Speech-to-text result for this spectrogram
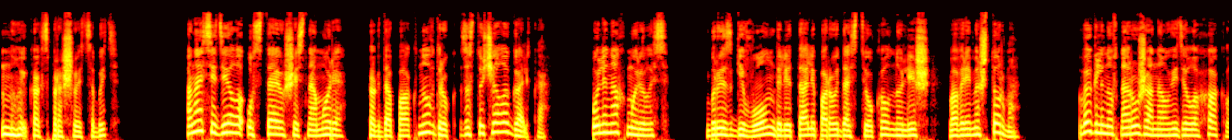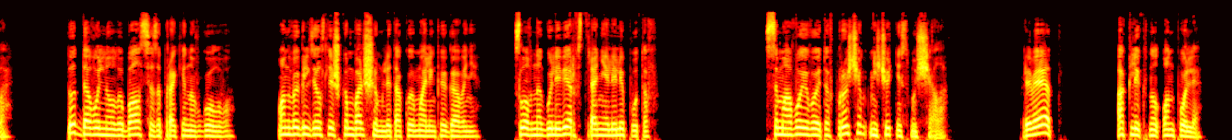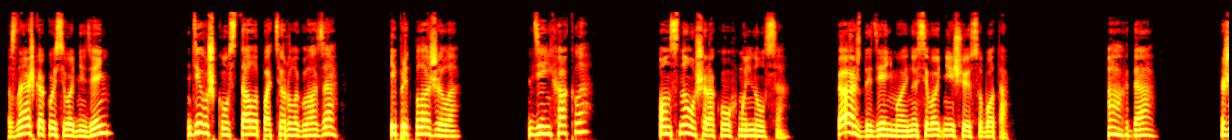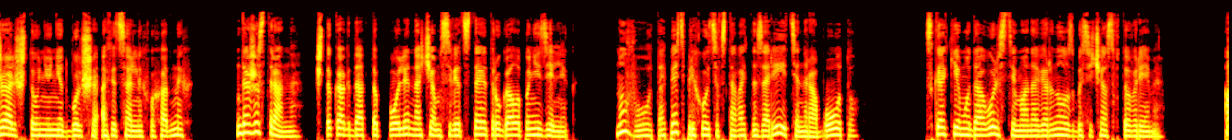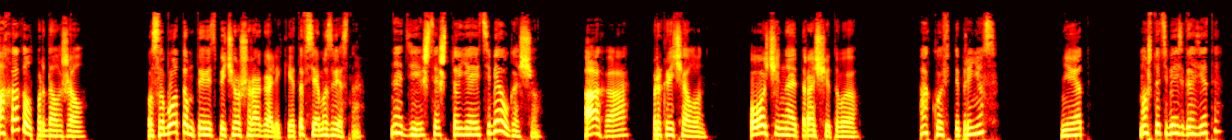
Ну и как, спрашивается, быть? Она сидела, уставившись на море, когда по окну вдруг застучала галька. Оля нахмурилась. Брызги волн долетали порой до стекол, но лишь во время шторма. Выглянув наружу, она увидела Хакла. Тот довольно улыбался, запрокинув голову. Он выглядел слишком большим для такой маленькой гавани, словно Гулливер в стране лилипутов. Самого его это, впрочем, ничуть не смущало. «Привет!» — окликнул он Поле. «Знаешь, какой сегодня день?» Девушка устало потерла глаза и предположила. «День Хакла?» Он снова широко ухмыльнулся. «Каждый день мой, но сегодня еще и суббота». «Ах, да. Жаль, что у нее нет больше официальных выходных. Даже странно, что когда-то Поле, на чем свет стоит, ругала понедельник. Ну вот, опять приходится вставать на заре и идти на работу. С каким удовольствием она вернулась бы сейчас в то время. А Хакл продолжал. «По субботам ты ведь печешь рогалики, это всем известно». «Надеешься, что я и тебя угощу?» «Ага», — прокричал он. «Очень на это рассчитываю». «А кофе ты принес?» «Нет». «Может, у тебя есть газеты?»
